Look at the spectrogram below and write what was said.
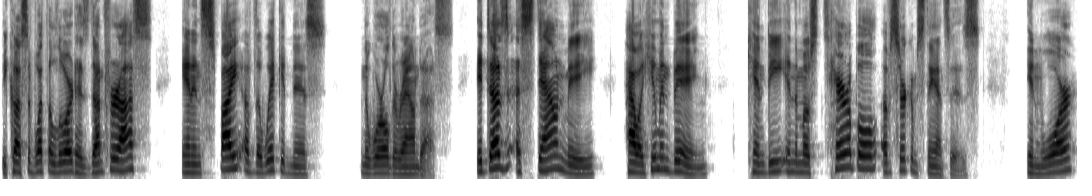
because of what the Lord has done for us and in spite of the wickedness in the world around us. It does astound me how a human being can be in the most terrible of circumstances in war,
